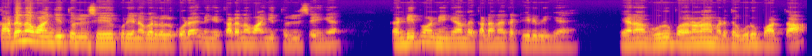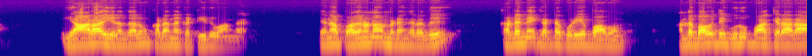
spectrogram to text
கடனை வாங்கி தொழில் செய்யக்கூடிய நபர்கள் கூட நீங்கள் கடனை வாங்கி தொழில் செய்யுங்க. கண்டிப்பாக நீங்கள் அந்த கடனை கட்டிடுவீங்க. ஏன்னா குரு பதினொன்றாம் இடத்த குரு பார்த்தா யாராக இருந்தாலும் கடனை கட்டிடுவாங்க. ஏன்னா பதினொன்றாம் இடங்கிறது கடனை கட்டக்கூடிய பாவம். அந்த பாவத்தை குரு பார்க்கிறாரா?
